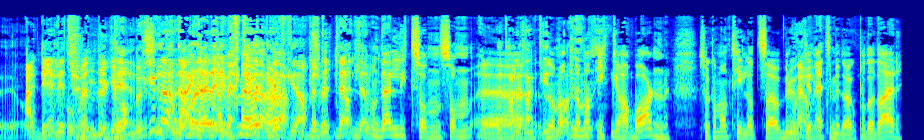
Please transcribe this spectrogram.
eh, opp Er det litt humbug i hamburger? er det Nei, nei, nei, er litt sånn som eh, litt tid, når, man, når man ikke har barn, så kan man tillate seg å bruke en ettermiddag på det der.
